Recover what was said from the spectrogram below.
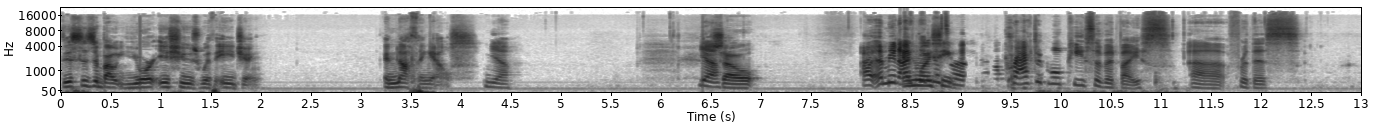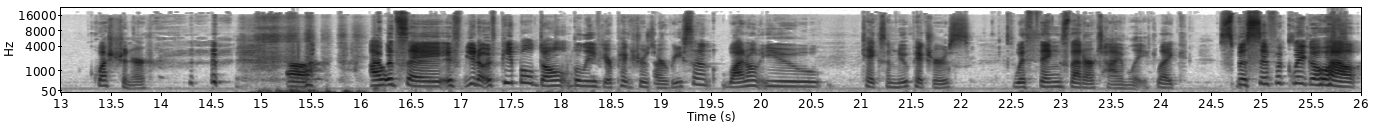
This is about your issues with aging and nothing else. Yeah. Yeah. So, I, I mean, I NYC think it's a, a practical piece of advice uh, for this questioner. uh, I would say if you know if people don't believe your pictures are recent, why don't you take some new pictures with things that are timely? Like specifically go out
